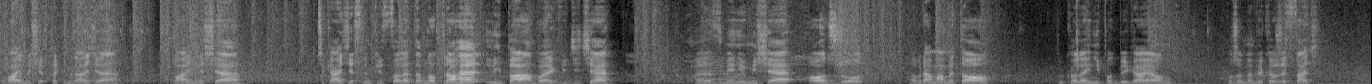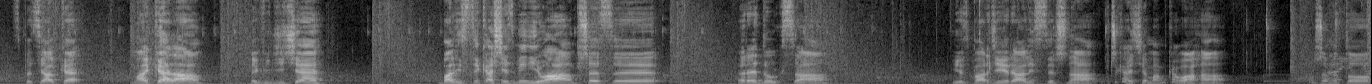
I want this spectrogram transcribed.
chowajmy się w takim razie. Chowajmy się. Czekajcie, z tym pistoletem, no trochę lipa, bo jak widzicie, e, zmienił mi się odrzut. Dobra, mamy to. Tu kolejni podbiegają. Możemy wykorzystać specjalkę Michaela. Jak widzicie, balistyka się zmieniła przez y, Reduxa. Jest bardziej realistyczna. Poczekajcie, mam kałacha. Możemy to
